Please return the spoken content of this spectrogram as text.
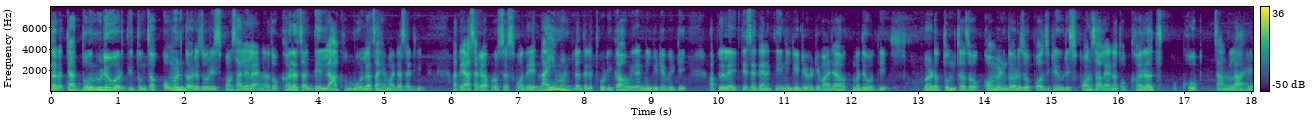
तर त्या दोन व्हिडिओवरती तुमचा कॉमेंटद्वारे जो रिस्पॉन्स आलेला आहे ना तो खरंच अगदी लाख मोलाचा आहे माझ्यासाठी. आता या सगळ्या प्रोसेसमध्ये नाही म्हटलं तरी थोडी का होईना निगेटिव्हिटी आपल्याला येतेच आहे आणि ती निगेटिव्हिटी माझ्या आतमध्ये होती. बट तुमचा जो कॉमेंटद्वारे जो पॉझिटिव्ह रिस्पॉन्स आला आहे ना तो खरंच खूप चांगला आहे.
